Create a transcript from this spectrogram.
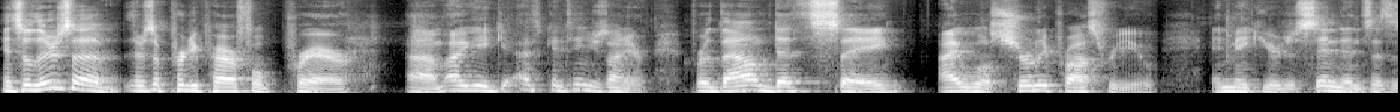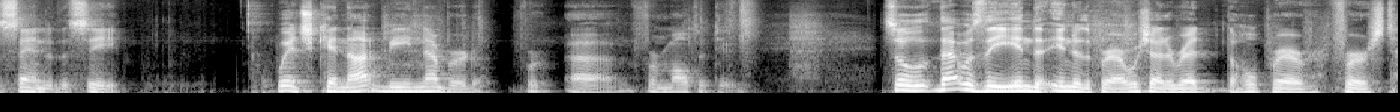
And so there's a there's a pretty powerful prayer. Um, it continues on here. For thou dost say, I will surely prosper you, and make your descendants as the sand of the sea, which cannot be numbered for uh, for multitude. So that was the end, end of the prayer. I wish I'd have read the whole prayer first.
